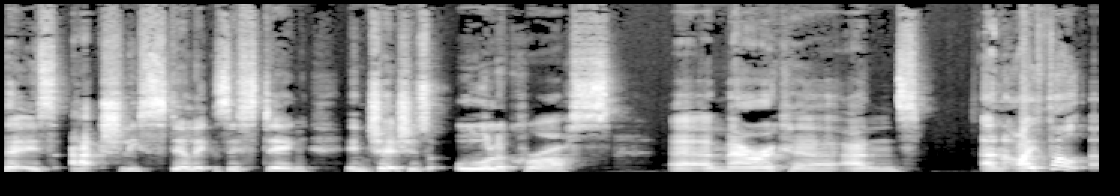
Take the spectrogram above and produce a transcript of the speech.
that is actually still existing in churches all across uh, america and and i felt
